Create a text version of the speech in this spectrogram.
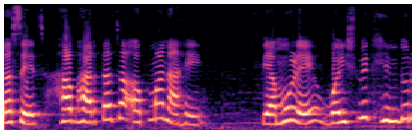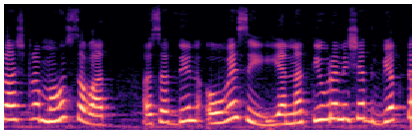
तसेच हा भारताचा अपमान आहे. त्यामुळे वैश्विक हिंदू राष्ट्र महोत्सवात असद्दीन ओवेसी यांना तीव्र निषेध व्यक्त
